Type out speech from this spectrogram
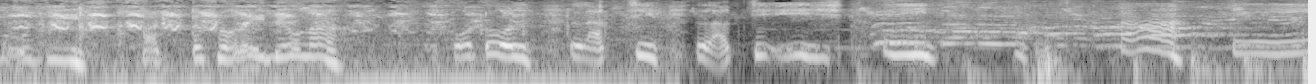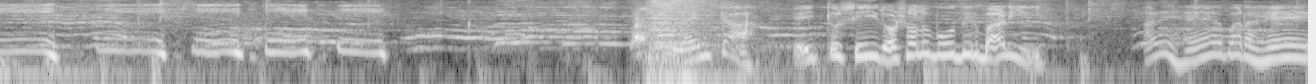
বৌদি হাতটা সরাই দেও না। পটল লাগছি লাগছি ইস, ইস, আহ, ইস, ল্যাংটা এই তো সেই রসালো বৌদির বাড়ি। আরে হ্যাঁ বারা হ্যাঁ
